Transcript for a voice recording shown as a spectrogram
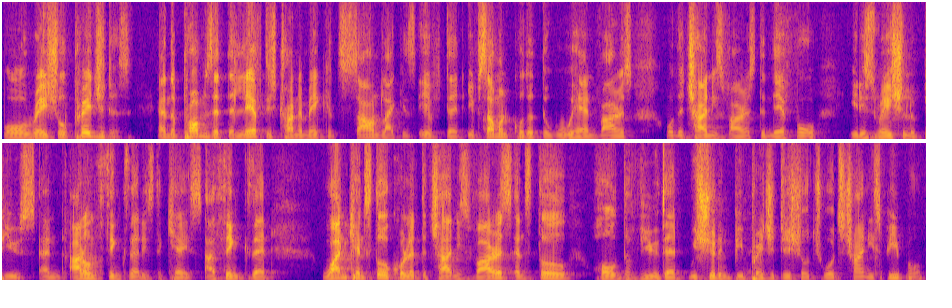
or racial prejudice. And the problem is that the left is trying to make it sound like as if that if someone called it the Wuhan virus or the Chinese virus, then therefore it is racial abuse. And I don't think that is the case. I think that one can still call it the Chinese virus and still hold the view that we shouldn't be prejudicial towards Chinese people.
